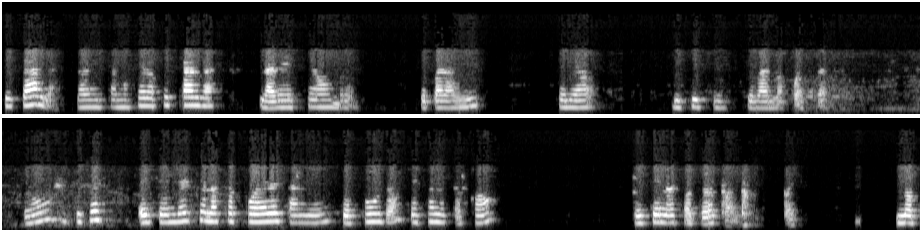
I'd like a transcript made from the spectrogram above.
qué carga la de esa mujer o qué carga la de ese hombre, que para mí sería difícil llevarlo a puesta. ¿No? Entonces, entender que el otro puede también, que pudo, que eso le tocó, y que nosotros, bueno, no,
